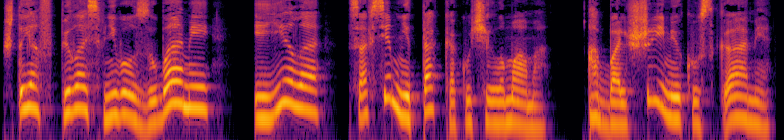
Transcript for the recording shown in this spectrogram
что я впилась в него зубами и ела совсем не так, как учила мама, а большими кусками,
